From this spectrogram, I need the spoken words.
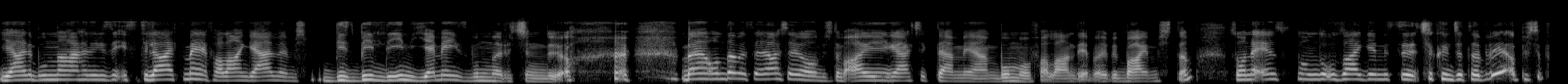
Yani bunlar hani bizi istila etmeye falan gelmemiş. Biz bildiğin yemeyiz bunlar için diyor. Ben onda mesela şey olmuştum. Ay gerçekten mi yani bu mu falan diye böyle bir baymıştım. Sonra en sonunda uzay gemisi çıkınca tabii apışıp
